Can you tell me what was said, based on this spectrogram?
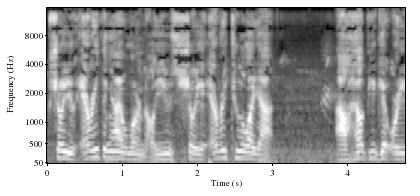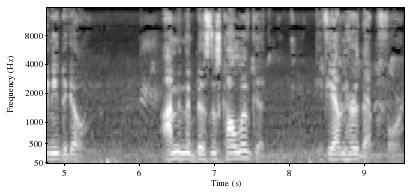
show you everything I've learned. I'll use, show you every tool I got. I'll help you get where you need to go. I'm in the business called LiveGood. If you haven't heard that before.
